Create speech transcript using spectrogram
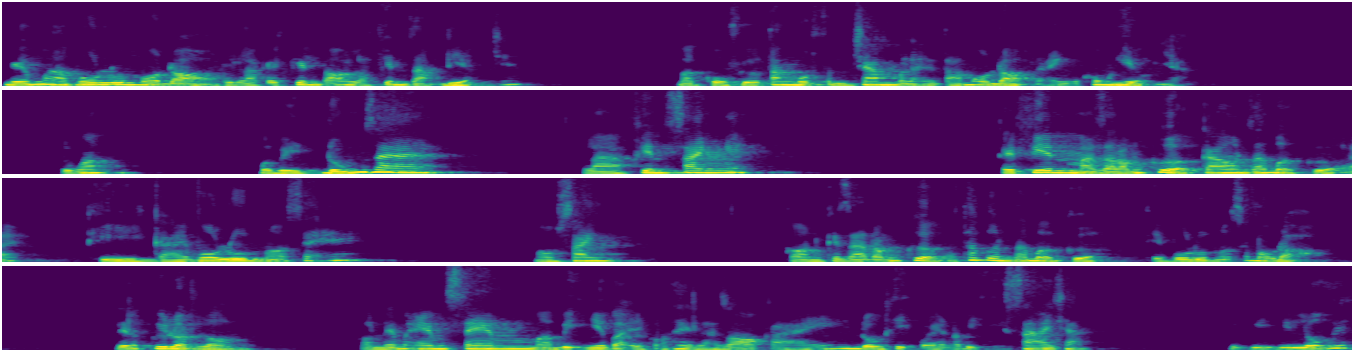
nếu mà volume màu đỏ thì là cái phiên đó là phiên giảm điểm chứ? Mà cổ phiếu tăng 1% mà lại tám màu đỏ thì anh cũng không hiểu nhỉ? Đúng không? Bởi vì đúng ra là phiên xanh ấy, cái phiên mà giá đóng cửa cao hơn giá mở cửa ấy thì cái volume nó sẽ màu xanh. Còn cái giá đóng cửa nó thấp hơn giá mở cửa thì volume nó sẽ màu đỏ. Đấy là quy luật rồi. Còn nếu mà em xem mà bị như vậy có thể là do cái đồ thị của em nó bị sai chăng? Bị bị, bị lỗi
